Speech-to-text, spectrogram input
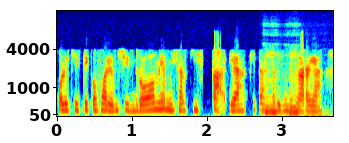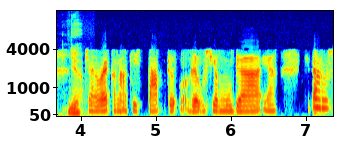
polycystic ovarium syndrome ya, misal kista ya, kita sering hmm. dengar ya. Iya. Cewek kena kista udah usia muda ya. Kita harus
